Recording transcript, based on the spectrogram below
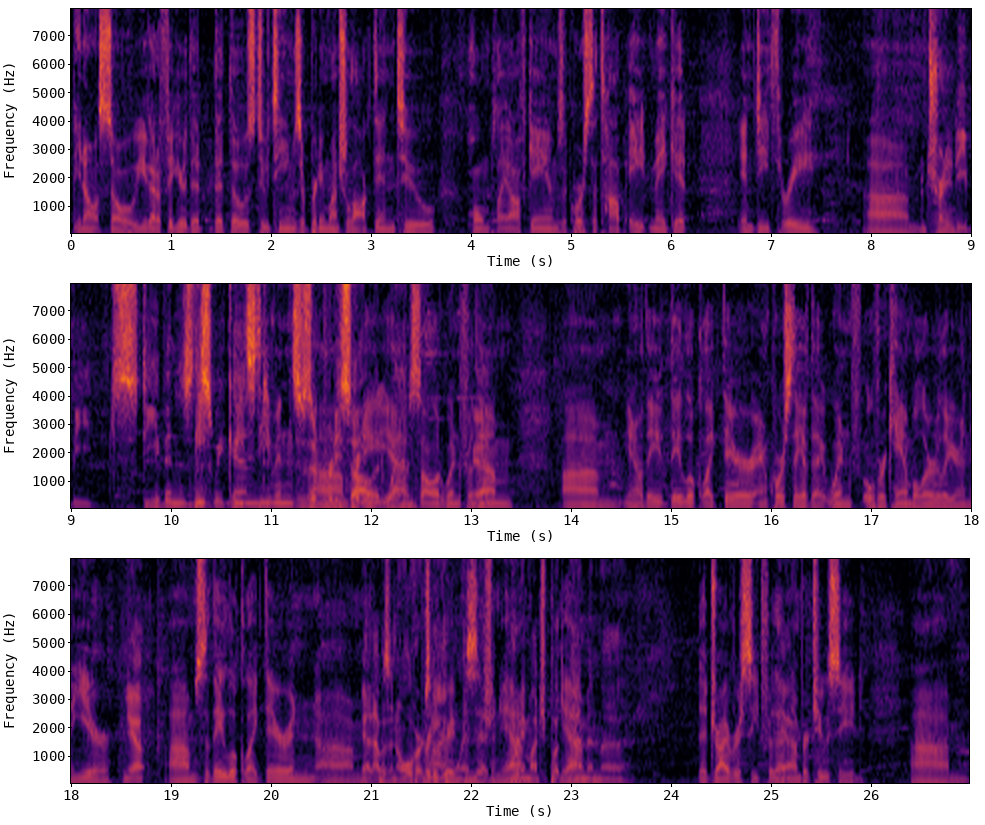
you know, so you got to figure that, that those two teams are pretty much locked into home playoff games. Of course, the top eight make it in D3. Um, Trinity beat Stevens beat, this weekend. beat Stevens. This is a pretty um, solid yeah, win. solid win for Yeah. them. Um, you know, they they look like they're, and of course they have that win f- over Campbell earlier in the year. Yeah, Um, so they look like they're in. Um, yeah, that was an overtime great win that position, yeah. pretty much put Yeah. them in the. The driver's seat for that Yeah. number two seed. Um,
